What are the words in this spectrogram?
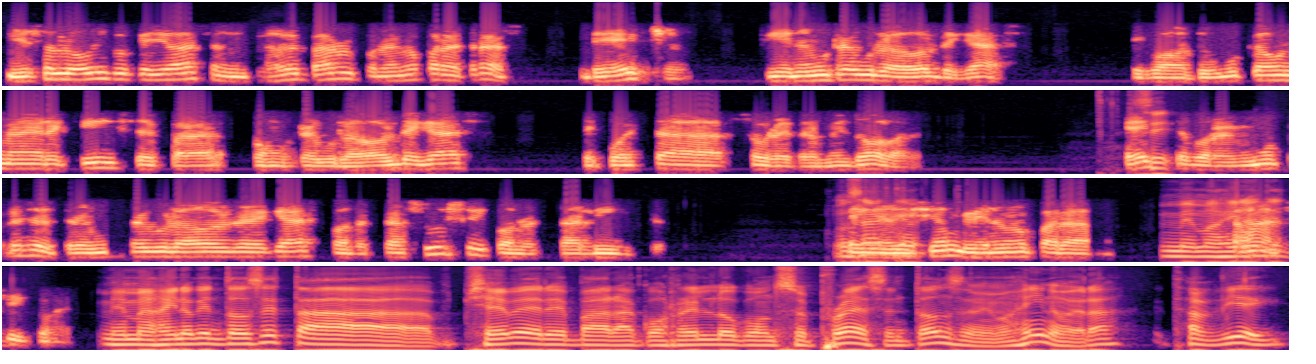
Y eso es lo único que ellos hacen, limpiar el barro y ponerlo para atrás. De hecho, tiene un regulador de gas. Y cuando tú buscas una R15 para, con regulador de gas, te cuesta sobre 3 mil dólares. Este, Sí. por el mismo precio, tiene un regulador de gas cuando está sucio y cuando está limpio. O en adición, viene uno para... me imagino, Ah, que, sí, me imagino que entonces está chévere para correrlo con Suppress, entonces, me imagino, ¿verdad? Está bien.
